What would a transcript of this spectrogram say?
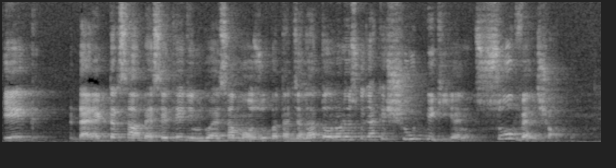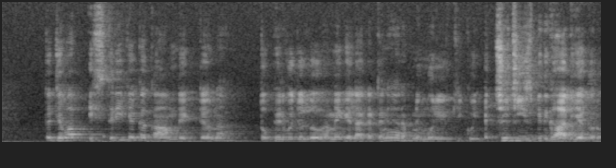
ایک ڈائریکٹر صاحب ایسے تھے جن کو ایسا موضوع پتا چلا تو انہوں نے اس کو جا کے شوٹ بھی کیا سو ویل شاٹ تو جب آپ اس طریقے کا کام دیکھتے ہو نا تو پھر وہ جو لوگ ہمیں گلا کرتے ہیں یار اپنے ملک کی کوئی اچھی چیز بھی دکھا دیا کرو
